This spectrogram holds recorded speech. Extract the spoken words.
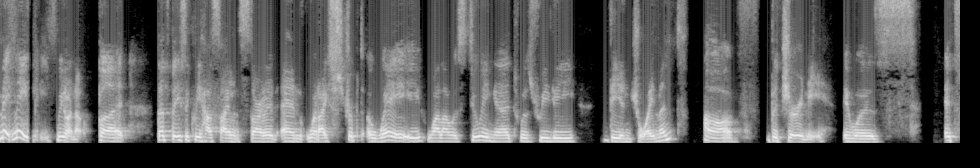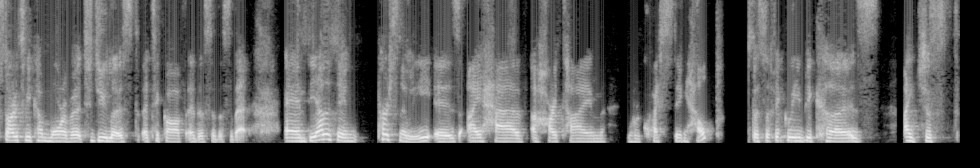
maybe we don't know, but that's basically how silence started. And what I stripped away while I was doing it was really the enjoyment of the journey. It was it started to become more of a to-do list, a tick off, a this, a this, a that. And the other thing personally is I have a hard time requesting help, specifically because I just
